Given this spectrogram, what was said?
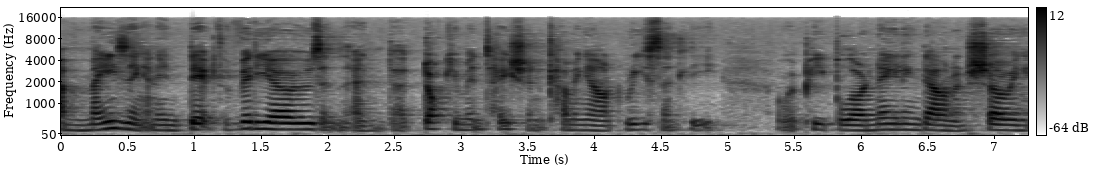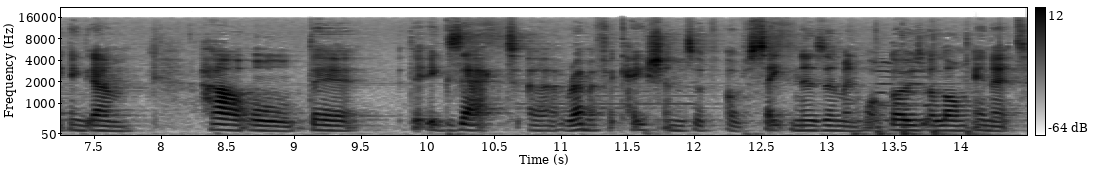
amazing and in-depth videos and, and uh, documentation coming out recently where people are nailing down and showing um, how all their the exact uh, ramifications of, of Satanism and what goes along in it.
